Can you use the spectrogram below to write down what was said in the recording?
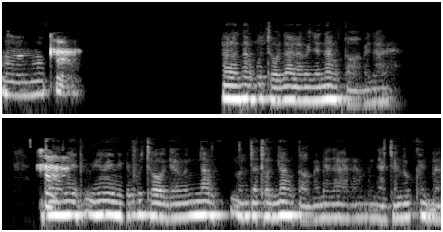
อ๋อค่ะ ถ้าเรานั่งพุโทโธได้เราก็จะนั่งต่อไปได้ถ้าไม่ไม่ไม่มีพุโทโธเดี๋ยวมันนั่งมันจะทนนั่งต่อไปไม่ได้แล้วมันอยากจะลุกขึ้นมา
